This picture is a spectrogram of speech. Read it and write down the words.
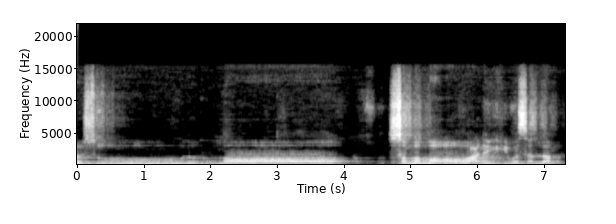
رسول الله صلى الله عليه وسلم.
